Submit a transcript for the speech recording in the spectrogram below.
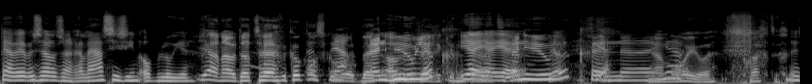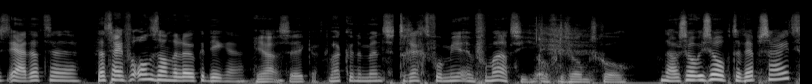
Ja, we hebben zelfs een relatie zien opbloeien. Ja, nou, dat heb ik ook wel eens Ja, gehoord bij het een huwelijk. inderdaad. Ja, ja, ja. Een huwelijk. Ja. En, eh, Ja, ja. mooi hoor. Prachtig. Dus ja, dat, eh, dat zijn voor ons dan de leuke dingen. Ja, zeker. Waar kunnen mensen terecht voor meer informatie over de zomerschool? Nou, sowieso op de website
